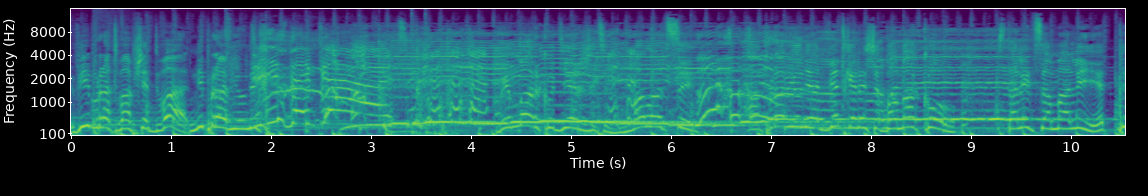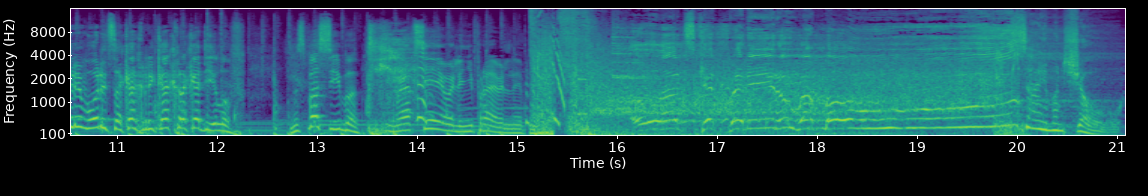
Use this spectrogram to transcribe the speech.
Выбрать вообще два неправильных. Денис, дай пять! Вы марку держите. Молодцы. А правильный ответ, конечно, Бамако. Столица Мали. Это переводится как река крокодилов. Ну, спасибо. Мы отсеивали неправильные. Let's get ready to rumble. Саймон Шоу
